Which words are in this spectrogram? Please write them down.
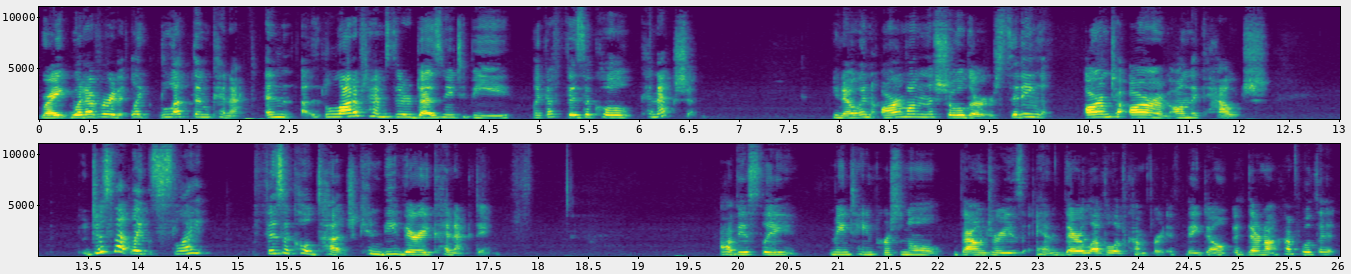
right? Whatever it like let them connect. And a lot of times there does need to be like a physical connection. You know, an arm on the shoulder, sitting arm to arm on the couch. Just that like slight physical touch can be very connecting. Obviously, maintain personal boundaries and their level of comfort. If they don't, if they're not comfortable with it,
